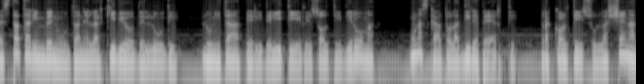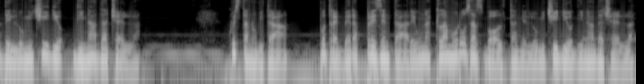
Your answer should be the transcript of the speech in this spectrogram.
è stata rinvenuta nell'archivio dell'UDI, l'unità per i delitti irrisolti di Roma, una scatola di reperti raccolti sulla scena dell'omicidio di Nada Cella. Questa novità potrebbe rappresentare una clamorosa svolta nell'omicidio di Nada Cella,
